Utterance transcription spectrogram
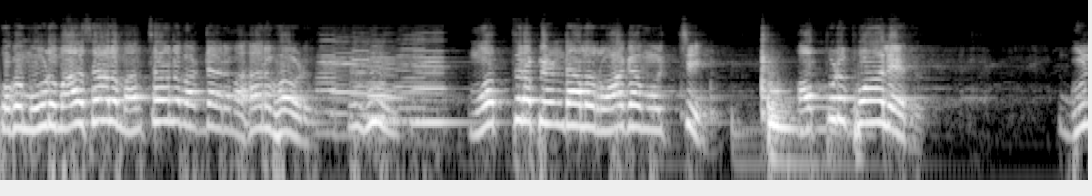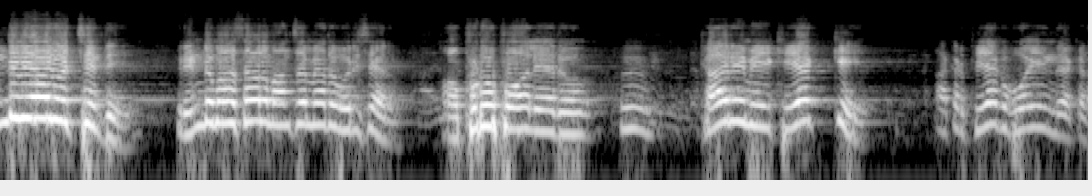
ఒక మూడు మాసాలు మంచాన పడ్డారు మహానుభావుడు. మూత్రపిండాల రోగం వచ్చి అప్పుడు పోలేదు. గుండె వ్యాధి వచ్చింది. రెండు మాసాలు మంచం మీద ఉరిశారు అప్పుడు పోలేదు. కానీ మీ కేక్కి అక్కడ పీక పోయింది అక్కడ.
